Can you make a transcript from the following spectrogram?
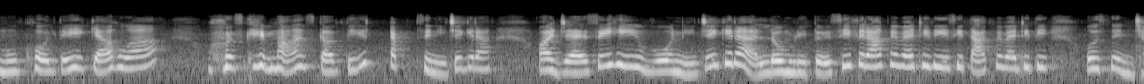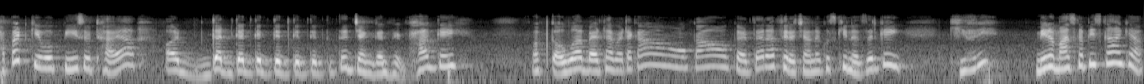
मुँह खोलते ही क्या हुआ? उसके मांस का पीस टप से नीचे गिरा और जैसे ही वो नीचे गिरा, लोमड़ी तो इसी फिराक में बैठी थी, इसी ताक में बैठी थी। उसने झपट के वो पीस उठाया और गद गद गद गद गद गद गद जंगल में भाग गई और कौआ बैठा बैठा काव काव करता रहा। फिर अचानक उसकी नज़र गई कि अरे, मेरा मांस का पीस कहाँ गया?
